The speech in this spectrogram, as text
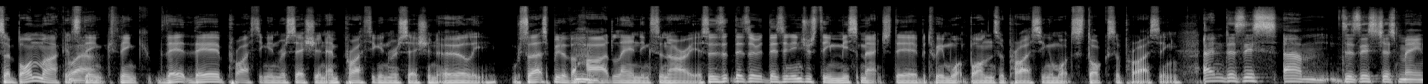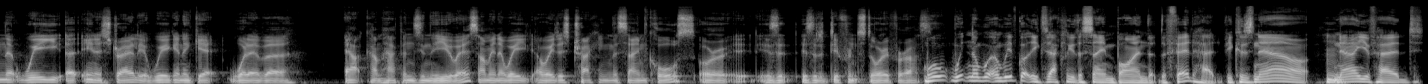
So bond markets wow. think think they're they're pricing in recession and pricing in recession early. So that's a bit of a mm. hard landing scenario. So there's, there's a there's an interesting mismatch there between what bonds are pricing and what stocks are pricing. And does this um, does this just mean that we uh, in Australia we're going to get whatever outcome happens in the US? I mean, are we are we just tracking the same course, or is it is it a different story for us? Well, we, no, and we've got exactly the same bind that the Fed had because now hmm. now you've had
